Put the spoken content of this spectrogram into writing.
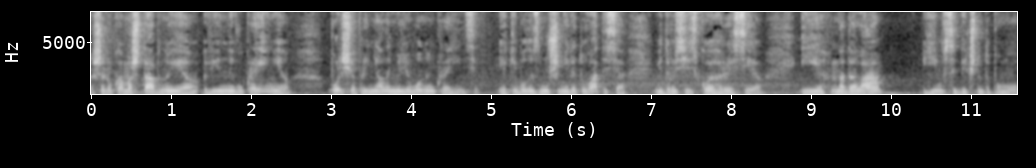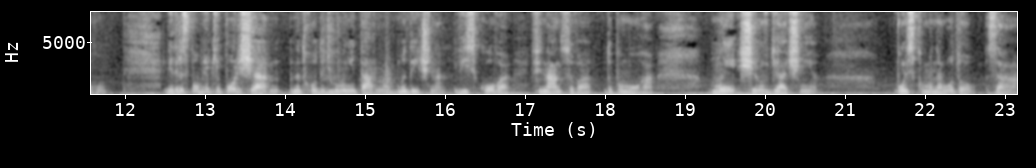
широкомасштабної війни в Україні Польща прийняла мільйони українців, які були змушені рятуватися від російської агресії, і надала їм всебічну допомогу. Від Республіки Польща надходить гуманітарна, медична, військова, фінансова допомога. Ми щиро вдячні польському народу за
